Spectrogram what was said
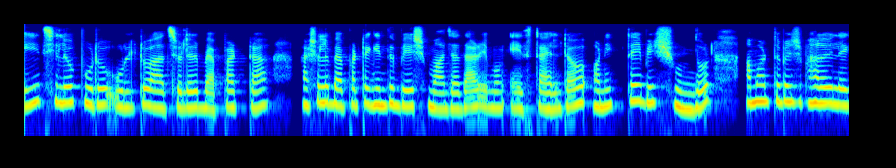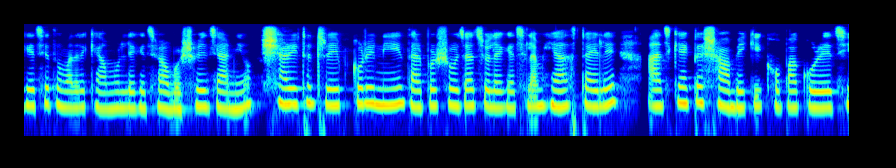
এই ছিল পুরো উল্টো আঁচলের ব্যাপারটা। আসলে ব্যাপারটা কিন্তু বেশ মজাদার এবং এই স্টাইলটাও অনেকটাই বেশ সুন্দর। আমার তো বেশ ভালোই লেগেছে, তোমাদের কেমন লেগেছে অবশ্যই জানিও। শাড়িটা ড্রেপ করে নিয়ে তারপর সোজা চলে গেছিলাম হেয়ার স্টাইলে। আজকে একটা সাবেকি খোপা করেছি,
